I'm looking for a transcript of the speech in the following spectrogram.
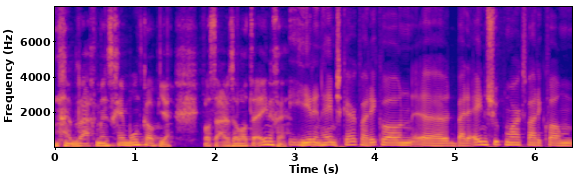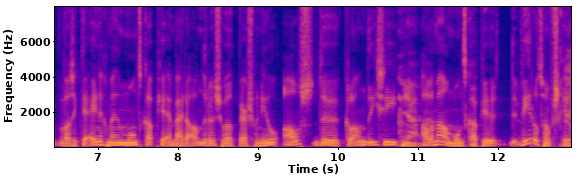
dragen mensen geen mondkapje. Ik was daar zo wat de enige. Hier in Heemskerk, waar ik woon, uh, bij de ene supermarkt waar ik kwam, was ik de enige met een mondkapje. En bij de andere, zowel personeel als de klandizie, ja. allemaal een mondkapje. De wereld van verschil.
